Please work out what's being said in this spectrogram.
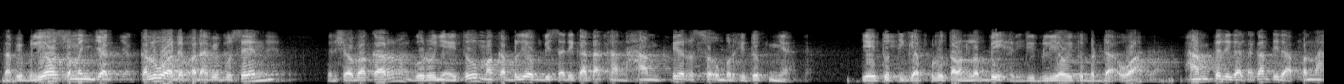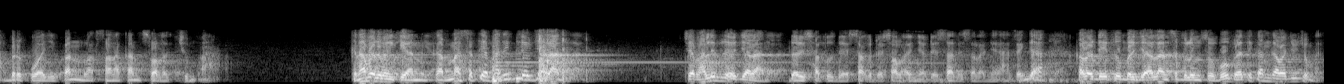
Tapi beliau semenjak keluar daripada Habib Hussein dan Syekh Bakar, gurunya itu, maka beliau bisa dikatakan hampir seumur hidupnya yaitu 30 tahun lebih di beliau itu berdakwah, hampir dikatakan tidak pernah berkewajiban melaksanakan sholat Jum'ah. Kenapa demikian? Karena setiap hari beliau jalan. Setiap hari beliau jalan. Dari satu desa ke desa lainnya, desa-desa lainnya. Sehingga kalau dia itu berjalan sebelum subuh, berarti kan gak wajib Jumat.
